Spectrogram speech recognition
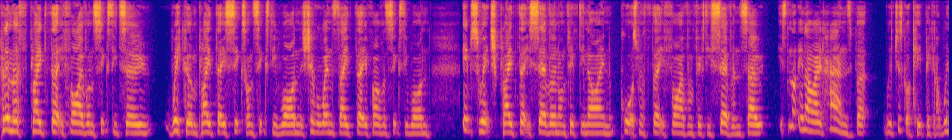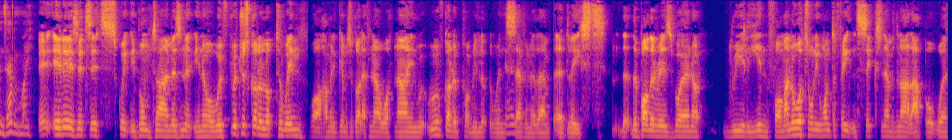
Plymouth played 35 on 62, Wycombe played 36 on 61, Sheffield Wednesday 35 on 61, Ipswich played 37 on 59, Portsmouth 35 on 57. So it's not in our own hands, but we've just got to keep picking up wins, haven't we? It, it is. It's it's squeaky bum time, isn't it? You know, we've we've just got to look to win. Well, how many games we've got left now? What nine? We've got to probably look to win yeah. seven of them at least. The, the bother is we're not really in form. I know it's only one defeat and six and everything like that, but we're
